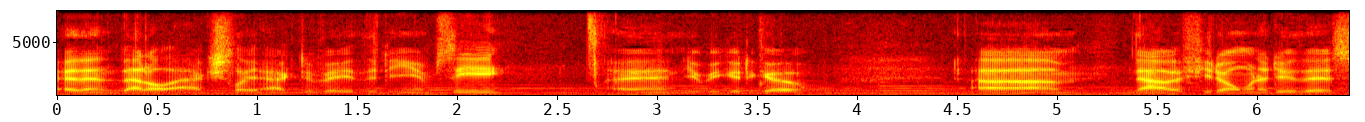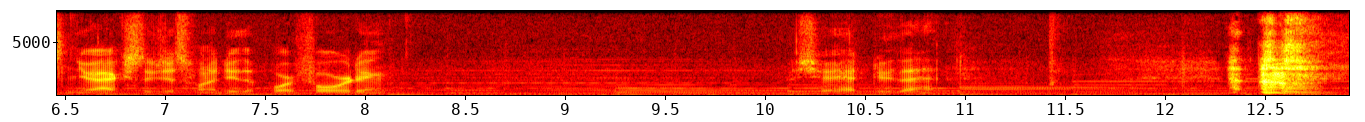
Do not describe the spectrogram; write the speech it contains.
and then that'll actually activate the DMZ and you'll be good to go. Um, now if you don't want to do this and you actually just want to do the port forwarding, I'll show you how to do that.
